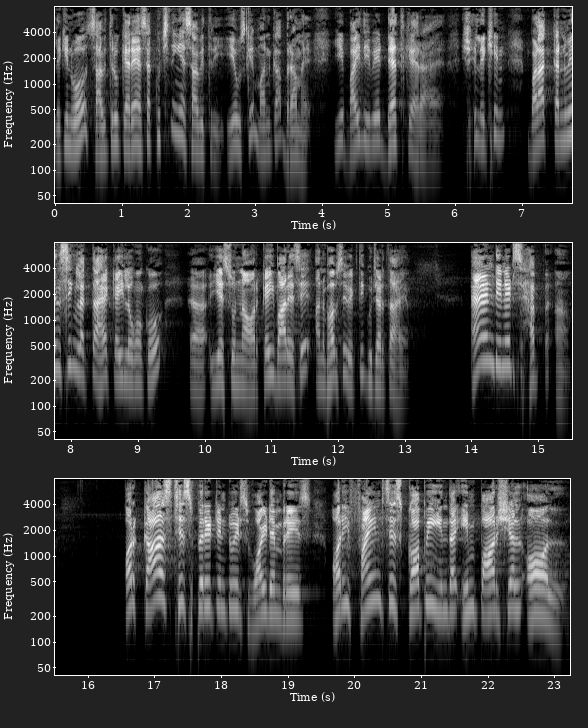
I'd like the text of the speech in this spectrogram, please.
लेकिन वो सावित्री कह रहे हैं, ऐसा कुछ नहीं है सावित्री, ये उसके मन का भ्रम है। ये बाई दी वे डेथ कह रहा है। लेकिन बड़ा कन्विंसिंग लगता है कई लोगों को ये सुनना और कई बार ऐसे अनुभव से व्यक्ति गुजरता है। एंड इन इट्स और cast his spirit into its wide embrace और he find his copy in the impartial all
